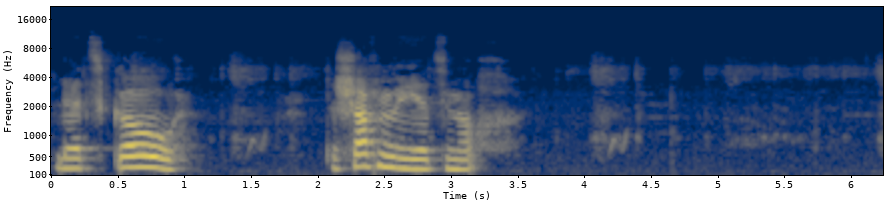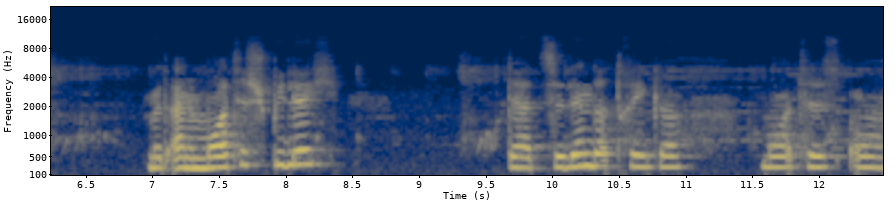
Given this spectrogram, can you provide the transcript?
Let's go. Das schaffen wir jetzt noch. Mit einem Mortis spiele ich. Der Zylinderträger Mortis. Oh.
